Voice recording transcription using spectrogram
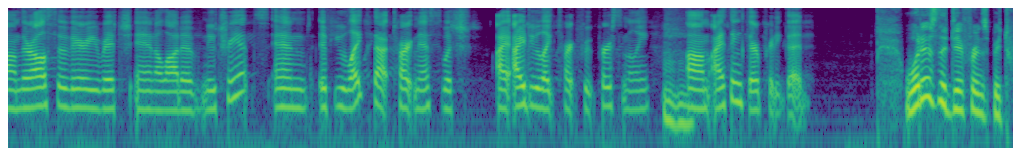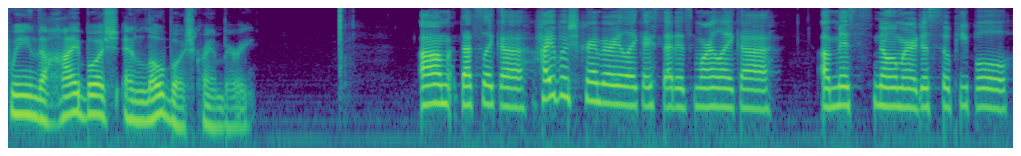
Um, they're also very rich in a lot of nutrients. And if you like that tartness, which I, I do like tart fruit personally, mm-hmm. um, I think they're pretty good. What is the difference between the high bush and low bush cranberry? Um, that's like a high bush cranberry. Like I said, it's more like a a misnomer, just so people.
